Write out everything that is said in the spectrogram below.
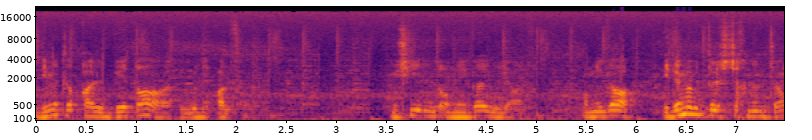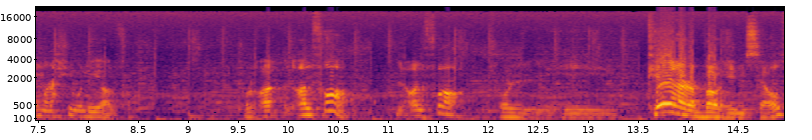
ديما تلقى البيتا يولي الفا ماشي الأوميغا يولي الفا أوميغا إذا ما بدلش التخميم تاعو ما راحش يولي الفا الالفا شغل he care about himself.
